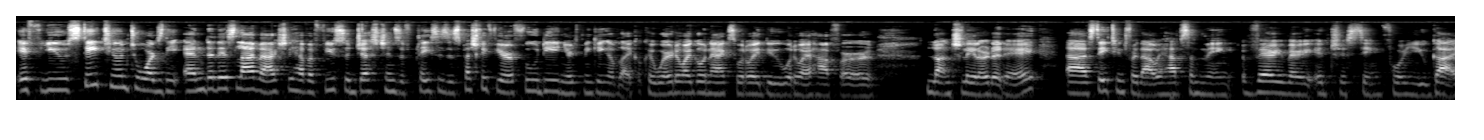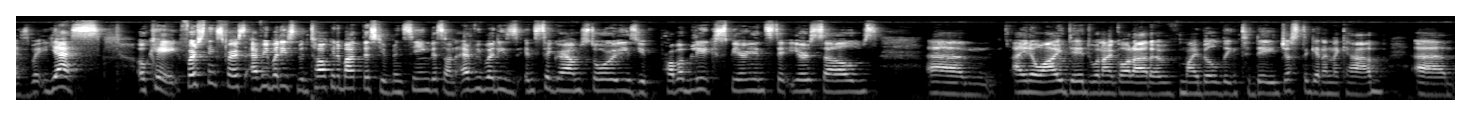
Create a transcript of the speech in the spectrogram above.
If you stay tuned towards the end of this live, I actually have a few suggestions of places, especially if you're a foodie and you're thinking of like, okay, where do I go next? What do I do? What do I have for lunch later today. Uh, stay tuned for that. We have something very, very interesting for you guys. But yes, okay, first things first, everybody's been talking about this. You've been seeing this on everybody's Instagram stories. You've probably experienced it yourselves. Um, I know I did when I got out of my building today just to get in a cab. Um,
